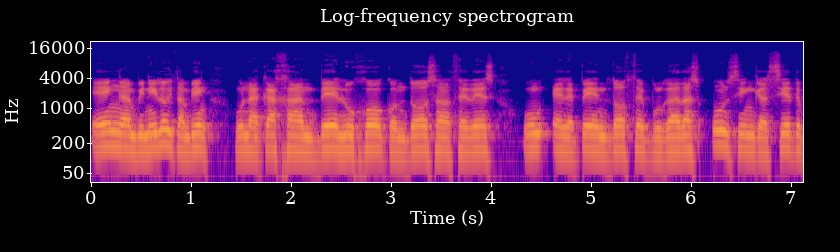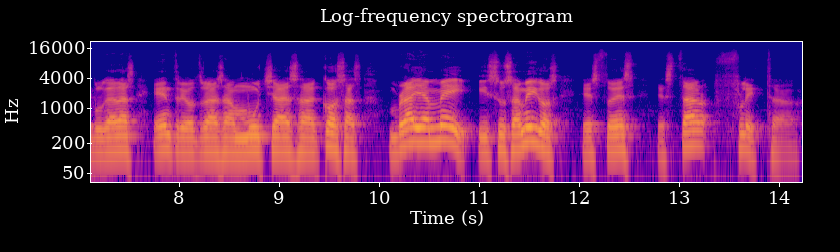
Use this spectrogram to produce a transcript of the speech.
en vinilo y también una caja de lujo con dos ah, CDs, un LP en 12 pulgadas, un single 7 pulgadas, entre otras muchas cosas. Brian May y sus amigos, esto es Starfleet.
